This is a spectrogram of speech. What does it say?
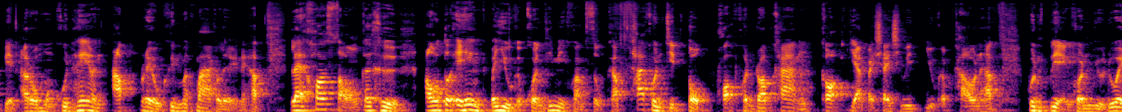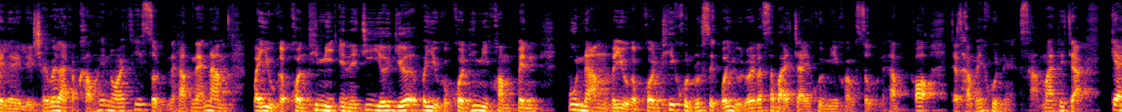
เปลี่ยนอารมณ์ของคุณให้มันอัพเร็วขึ้นมากๆเลยนะครับ และข้อ 2 ก็คือ เอาตัวเองไปอยู่กับคนที่มีความสุขครับ ถ้าคุณจิตตก เพราะคนรอบข้าง ก็อย่าไปใช้ชีวิตอยู่กับเขานะครับ คุณเปลี่ยนคนอยู่ด้วยเลยหรือใช้เวลากับเขาให้น้อยที่สุดนะครับ แนะนำไปอยู่กับคนที่มี energy เยอะๆ ไปอยู่กับคนที่มีความเป็นผู้นำไปอยู่กับคนที่คุณรู้สึกว่าอยู่ด้วยแล้วสบายใจคุณมีความสุขนะครับ ก็จะทำให้คุณเนี่ยสามารถที่จะแก้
